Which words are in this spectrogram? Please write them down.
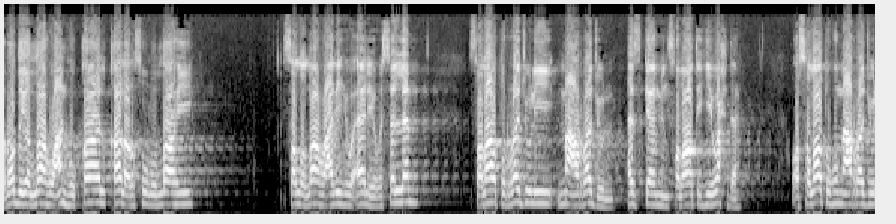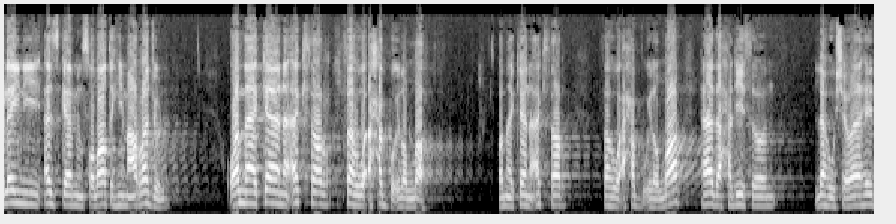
رضي الله عنه قال قال رسول الله صلى الله عليه وآله وسلم صلاة الرجل مع الرجل أزكى من صلاته وحده وصلاته مع الرجلين أزكى من صلاته مع الرجل وما كان أكثر فهو أحب إلى الله وما كان أكثر فهو أحب إلى الله. هذا حديث له شواهد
